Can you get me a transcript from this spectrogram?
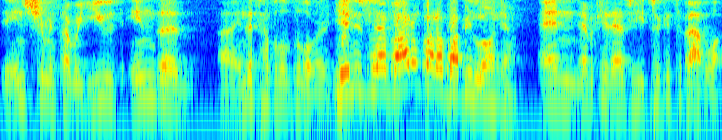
the instruments that were used in the uh, in the temple of the Lord, e eles levaram para a Babilônia. And Nebuchadnezzar he took it to Babylon,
